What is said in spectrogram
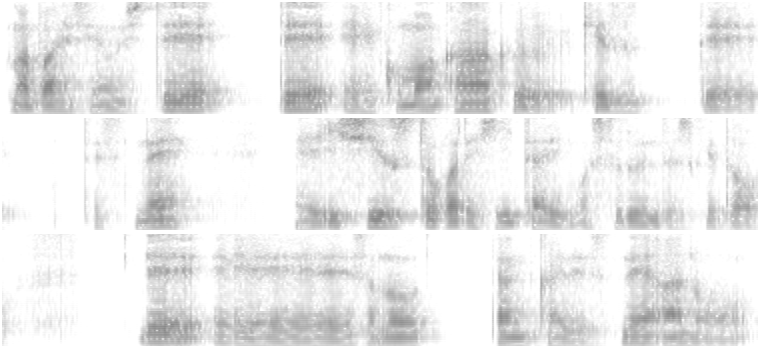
まあ、焙煎をして、で、えー、細かく削ってですね、えー、石臼とかで引いたりもするんですけど、で、えー、その段階ですね、あの、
